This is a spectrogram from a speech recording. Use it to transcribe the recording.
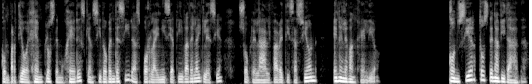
Compartió ejemplos de mujeres que han sido bendecidas por la iniciativa de la Iglesia sobre la alfabetización en el Evangelio. Conciertos de Navidad.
